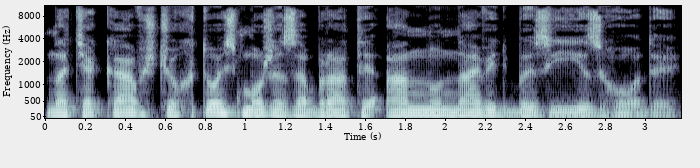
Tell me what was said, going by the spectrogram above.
натякав, що хтось може забрати Анну навіть без її згоди.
